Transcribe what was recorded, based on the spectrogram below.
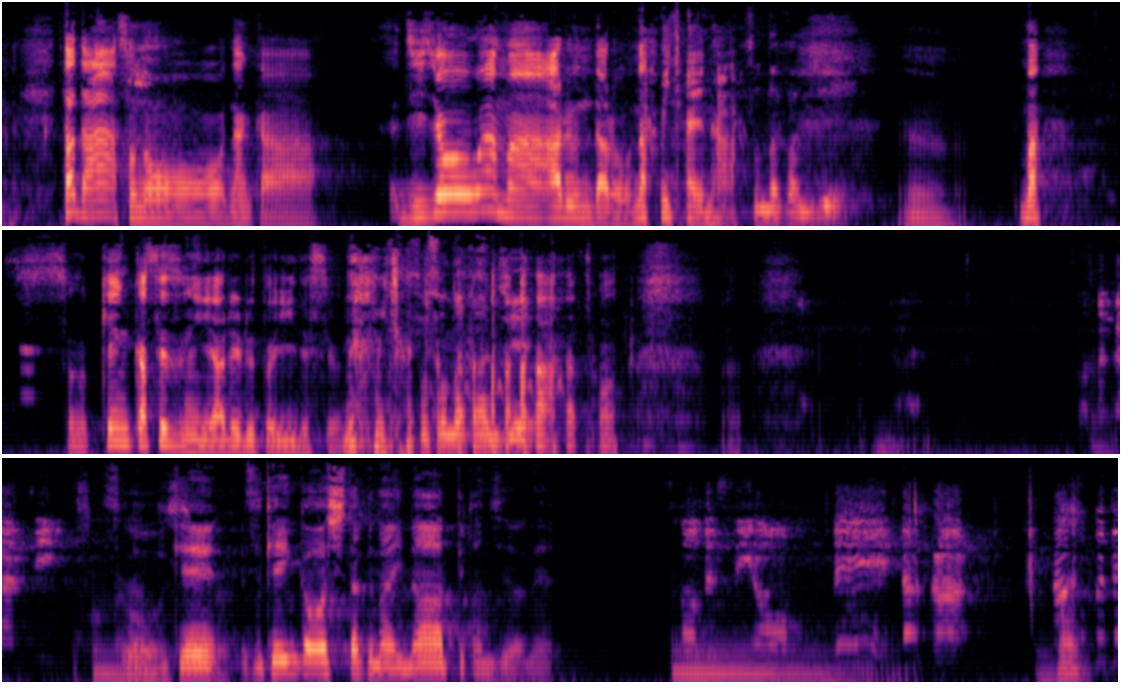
ただそのなんか事情はまああるんだろうなみたいな。そんな感じうん。まあその喧嘩せずにやれるといいですよねみたいそうそんな感じ なそうそんな感じ。そんなそう感じけそう喧嘩はしたくないなって感じだよね。そうですよ。う。で、なんか、んない。韓国で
